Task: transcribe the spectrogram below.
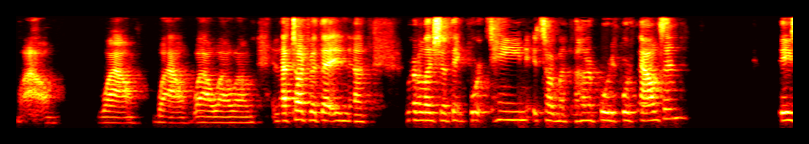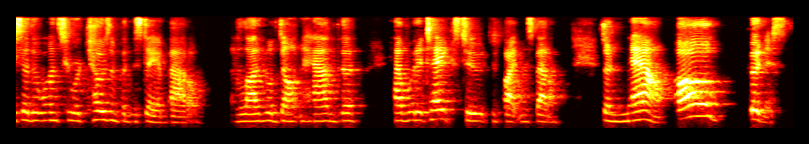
Wow. Wow, wow, wow, wow, wow. And I've talked about that in uh, Revelation, I think 14. It's talking about the 144,000. These are the ones who are chosen for this day of battle. And a lot of people don't have the have what it takes to to fight in this battle. So now, oh goodness,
